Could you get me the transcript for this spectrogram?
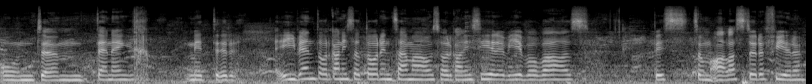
Und ähm, dann eigentlich mit der Eventorganisatorin zusammen aus organisieren, wie, wo, was, bis zum Anlass durchführen.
